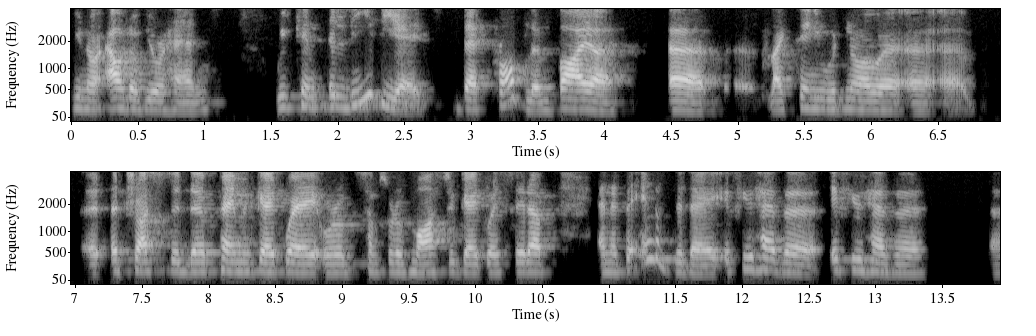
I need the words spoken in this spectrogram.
you know, out of your hands. We can alleviate that problem via, uh, like Tenny would know, a, a, a trusted payment gateway or some sort of master gateway setup. And at the end of the day, if you have a, if you have a, a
